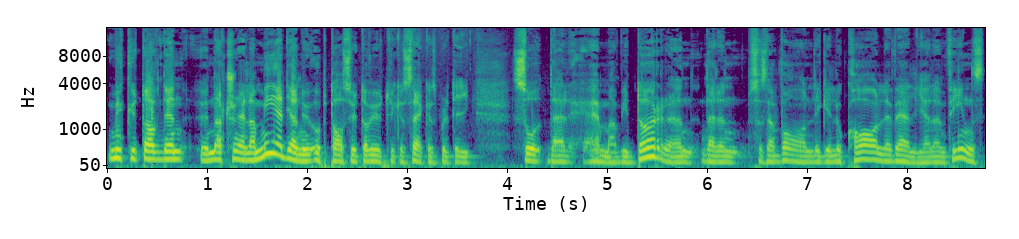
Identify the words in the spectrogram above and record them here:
mycket av den nationella media nu upptas av utrikes och säkerhetspolitik så där hemma vid dörren där den så att säga, vanliga lokala väljaren finns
